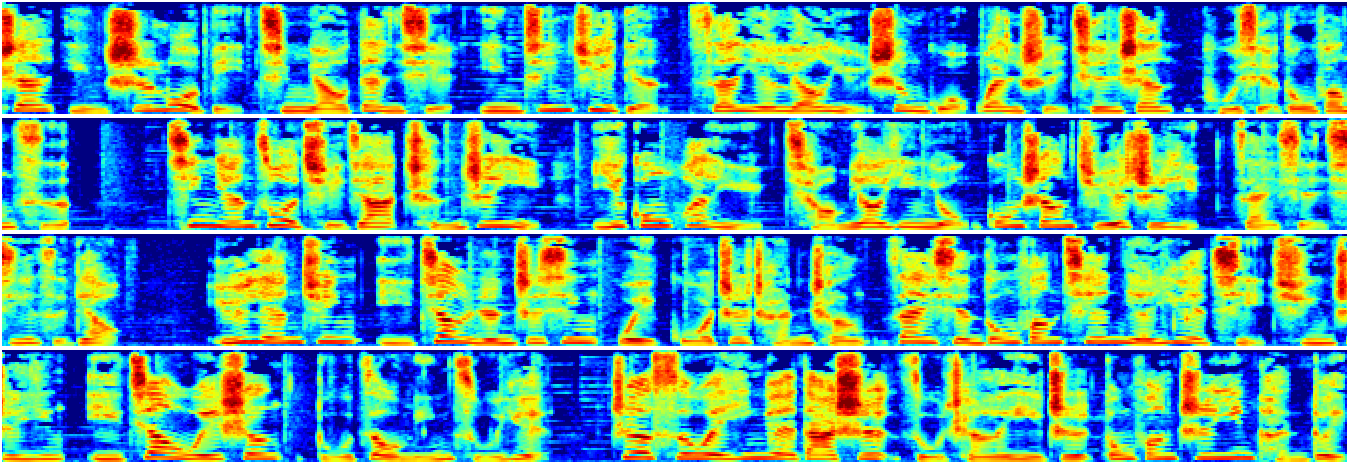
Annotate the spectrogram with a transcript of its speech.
山吟诗落笔，轻描淡写，引经据典，三言两语胜过万水千山，谱写东方词。青年作曲家陈志毅移宫换语，巧妙应用宫商角徵语，再现西子调。于连军以匠人之心为国之传承，再现东方千年乐器熏之音，以匠为声，独奏民族乐。这四位音乐大师组成了一支东方知音团队，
